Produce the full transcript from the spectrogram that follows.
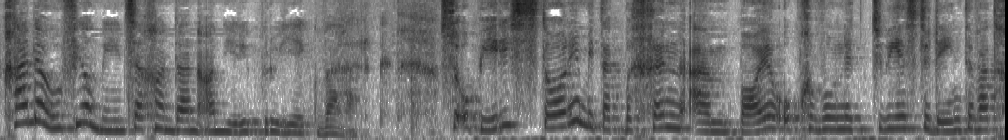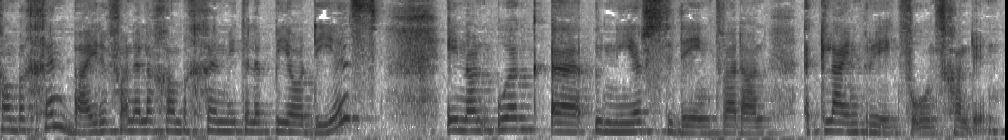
Gaan nou hoeveel mense gaan dan aan hierdie projek werk? So op hierdie stadium het ek begin um baie opgewonde twee studente wat gaan begin, beide van hulle gaan begin met hulle PhD's en dan ook 'n uh, oneerstudent wat dan 'n klein projek vir ons gaan doen.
